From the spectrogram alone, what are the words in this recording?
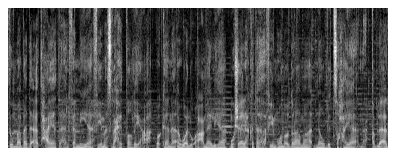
ثم بدأت حياتها الفنية في مسرح الطليعة وكان أول أعمالها مشاركتها في مونودراما نوبة صحيان. قبل أن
